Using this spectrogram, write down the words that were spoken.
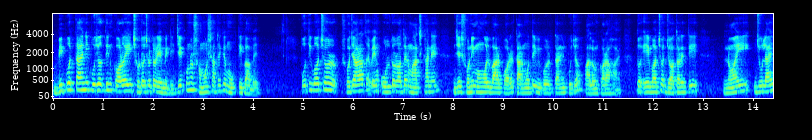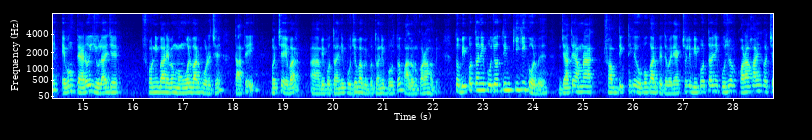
বিপত্তায়নী পুজোর দিন করো এই ছোটো ছোটো রেমেডি যে কোনো সমস্যা থেকে মুক্তি পাবে। প্রতি বছর সোজা রথ এবং উল্টো রথের মাঝখানে যে শনি, মঙ্গলবার পরে, তার মধ্যে বিপত্তায়নী পুজো পালন করা হয়। তো এই বছর যথারীতি নয় জুলাই এবং তেরোই জুলাই যে শনিবার এবং মঙ্গলবার পড়েছে, তাতেই হচ্ছে এবার বিপত্তায়নী পুজো বা বিপত্তায়নী ব্রত পালন করা হবে। তো বিপত্তায়নী পুজোর দিন কি কি করবে যাতে আমরা সব দিক থেকে উপকার পেতে পারি? অ্যাকচুয়ালি বিপত্তায়নী পুজো করা হয় হচ্ছে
